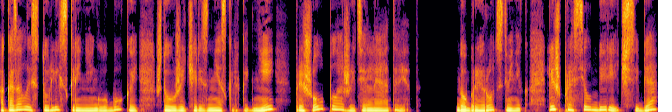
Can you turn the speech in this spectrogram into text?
оказалась столь искренней и глубокой, что уже через несколько дней пришел положительный ответ. Добрый родственник лишь просил беречь себя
